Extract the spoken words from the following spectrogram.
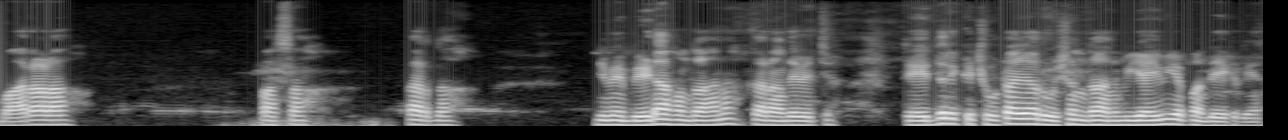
ਬਾਹਰ ਵਾਲਾ ਪਾਸਾ ਘਰ ਦਾ, ਜਿਵੇਂ ਵਿਹੜਾ ਹੁੰਦਾ ਹਨਾ ਘਰਾਂ ਦੇ ਵਿੱਚ, ਤੇ ਇੱਧਰ ਇੱਕ ਛੋਟਾ ਜਿਹਾ ਰੋਸ਼ਨਦਾਨ ਵੀ ਆ, ਇਹ ਵੀ ਆਪਾਂ ਦੇਖਦੇ ਹਾਂ।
